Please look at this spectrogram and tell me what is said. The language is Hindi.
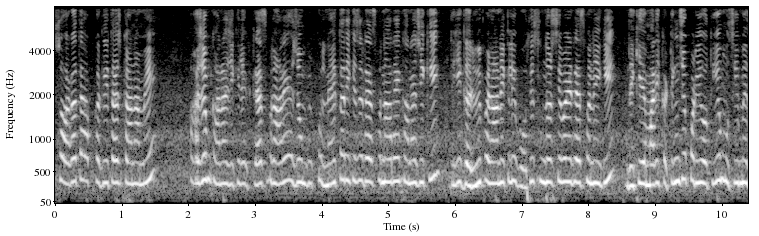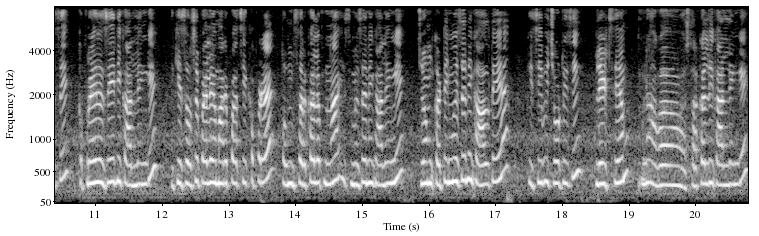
स्वागत है आपका गीताज काना में। आज हम कान्हा जी के लिए एक ड्रेस बना रहे हैं जो हम बिल्कुल नए तरीके से ड्रेस बना रहे हैं कान्हा जी की। देखिए, गर्मी पहनाने के लिए बहुत ही सुंदर सी हमारी ड्रेस बनेगी। देखिए, हमारी कटिंग जो पड़ी होती है, हम उसी में से कपड़े से ही निकाल लेंगे। देखिए, सबसे पहले हमारे पास ये कपड़ा है तो हम सर्कल अपना इसमें से निकालेंगे। जो हम कटिंग में से निकालते हैं, किसी भी छोटी सी प्लेट से हम अपना सर्कल निकाल लेंगे।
